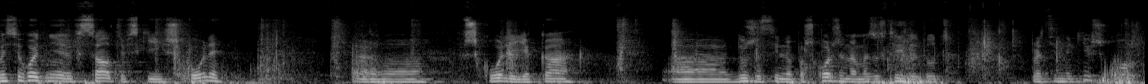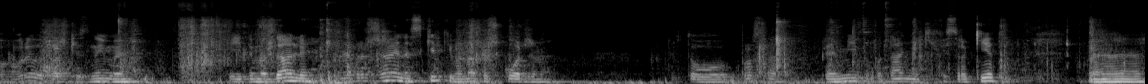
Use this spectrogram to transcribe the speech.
Ми сьогодні в Салтівській школі, е, в школі, яка е, дуже сильно пошкоджена. Ми зустріли тут працівників школи, поговорили трошки з ними і йдемо далі. Не вражає, наскільки вона пошкоджена. Тобто просто прямі попадання якихось ракет. Е,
